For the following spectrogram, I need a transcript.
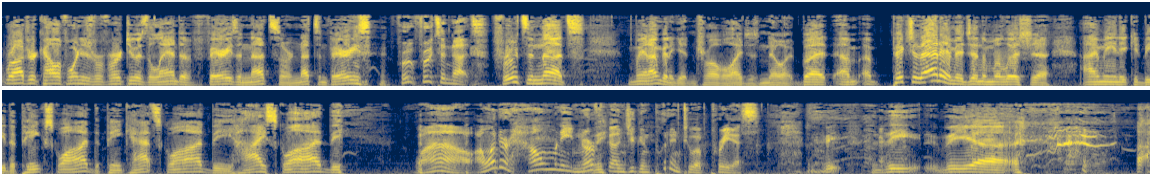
Roger California is referred to as the land of fairies and nuts or nuts and fairies. Fruit, fruits and nuts. fruits and nuts. Man, I'm going to get in trouble. I just know it. But um, uh, picture that image in the militia. I mean, it could be the pink squad, the pink hat squad, the high squad, the Wow. I wonder how many Nerf guns you can put into a Prius. the the the uh,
